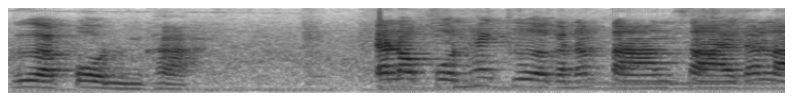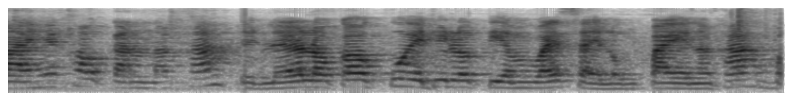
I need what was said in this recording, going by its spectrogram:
เกลือป่นค่ะแล้วเราคนให้เกลือกับน้ำตาลทรายละลายให้เข้ากันนะคะ เสร็จแล้วเราก็กล้วยที่เราเตรียมไว้ใส่ลงไปนะคะ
